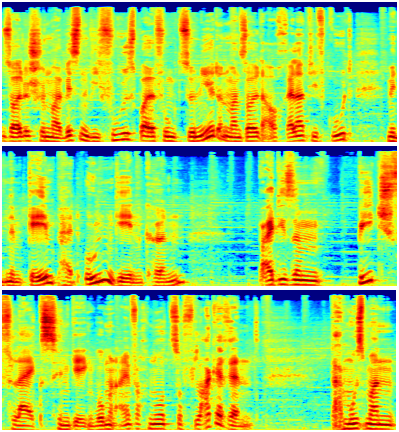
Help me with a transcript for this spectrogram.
sollte schon mal wissen, wie Fußball funktioniert und man sollte auch relativ gut mit einem Gamepad umgehen können. Bei diesem Beach Flags hingegen, wo man einfach nur zur Flagge rennt, da muss man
